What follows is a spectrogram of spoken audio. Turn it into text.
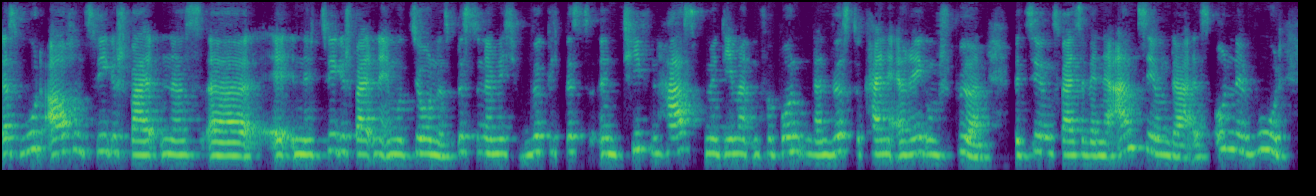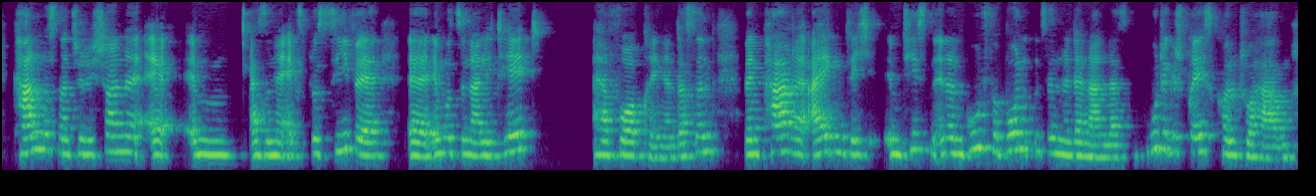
dass Wut auch ein zwiegespaltenes, äh, eine zwiegespaltene Emotion ist. Bist du nämlich wirklich bis in tiefen Hass mit jemandem verbunden, dann wirst du keine Erregung spüren. Beziehungsweise wenn eine Anziehung da ist und eine Wut, kann das natürlich schon eine, äh, also eine explosive äh, Emotionalität hervorbringen. Das sind, wenn Paare eigentlich im tiefsten Innern gut verbunden sind miteinander, gute Gesprächskultur haben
